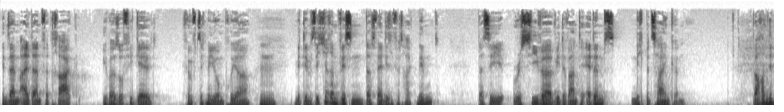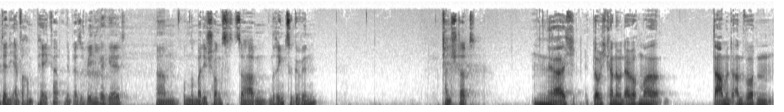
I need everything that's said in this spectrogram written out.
in seinem Alter einen Vertrag über so viel Geld, 50 Millionen pro Jahr, Hm. mit dem sicheren Wissen, dass wer diesen Vertrag nimmt, dass sie Receiver wie Devante Adams nicht bezahlen können. Warum nimmt er nicht einfach einen Paycut, nimmt also weniger Geld, ähm, um nochmal die Chance zu haben, einen Ring zu gewinnen, anstatt Ja, ich glaube, ich kann damit einfach mal damit antworten,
